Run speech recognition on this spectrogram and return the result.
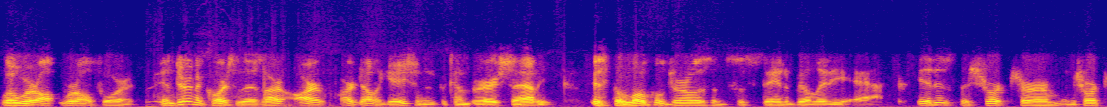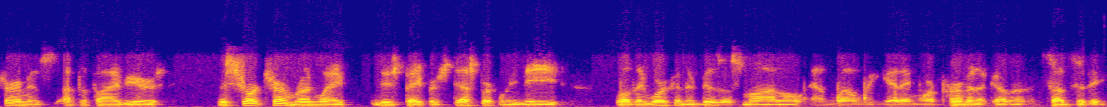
Well, we're all we're all for it. And during the course of this, our our our delegation has become very savvy. It's the Local Journalism Sustainability Act. It is the short term, and short term is up to five years. The short term runway newspapers desperately need while they work on their business model and while we get a more permanent government subsidy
